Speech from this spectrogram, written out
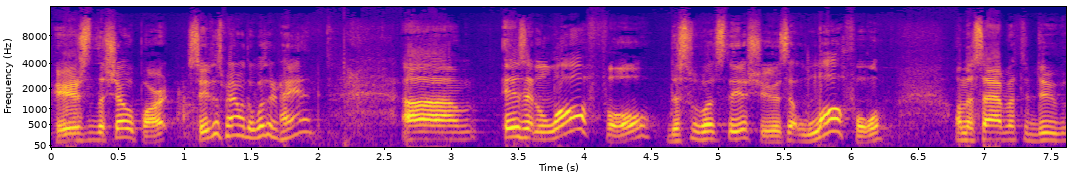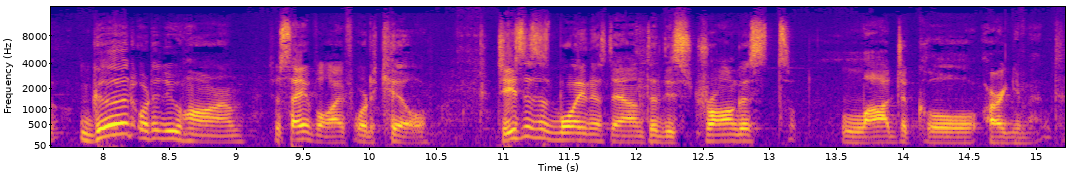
Here's the show part. See this man with the withered hand? Um, is it lawful? This is what's the issue. Is it lawful on the Sabbath to do good or to do harm, to save life or to kill? Jesus is boiling this down to the strongest logical argument.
